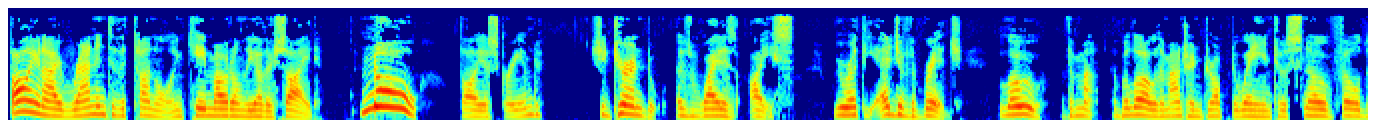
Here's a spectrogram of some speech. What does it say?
Thalia and I ran into the tunnel and came out on the other side. No! Thalia screamed. She turned as white as ice. We were at the edge of the bridge. Below the, below, the mountain dropped away into a snow-filled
